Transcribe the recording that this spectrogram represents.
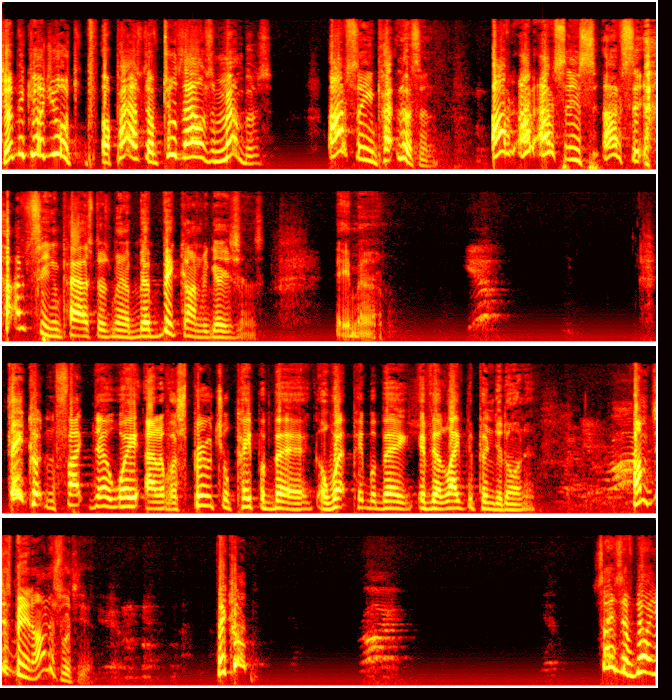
Just because you're a pastor of 2,000 members, I've seen, listen, I've, I've, seen, I've seen, I've seen pastors in big congregations. Amen. They couldn't fight their way out of a spiritual paper bag, a wet paper bag, if their life depended on it. I'm just being honest with you. They couldn't. Saints of God,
